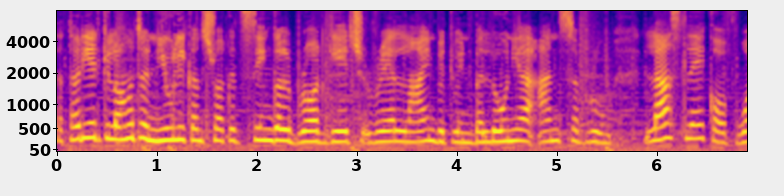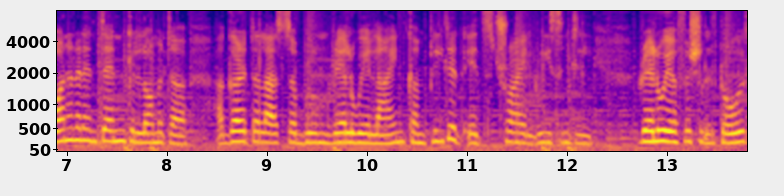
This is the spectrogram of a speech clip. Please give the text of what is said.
The 38 kilometer newly constructed single broad gauge rail line between Belonia and Sabroom, last leg of 110 kilometer Agartala Sabroom railway line, completed its trial recently. Railway official told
